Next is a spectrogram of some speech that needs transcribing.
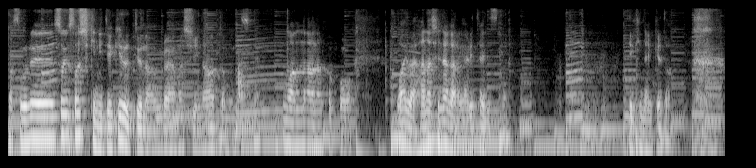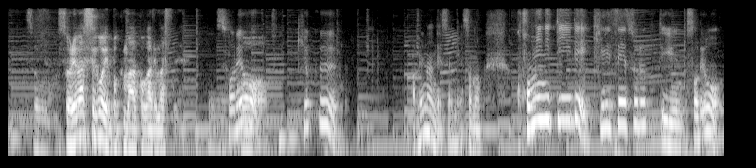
まあ、それ、そういう組織にできるっていうのは羨ましいなと思いますね。あんななんかこう、ワイワイ話しながらやりたいですね。できないけど。そうそれはすごい僕も憧れますね。うんそれを結局、あれなんですよね、そのコミュニティで形成するっていう、それを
